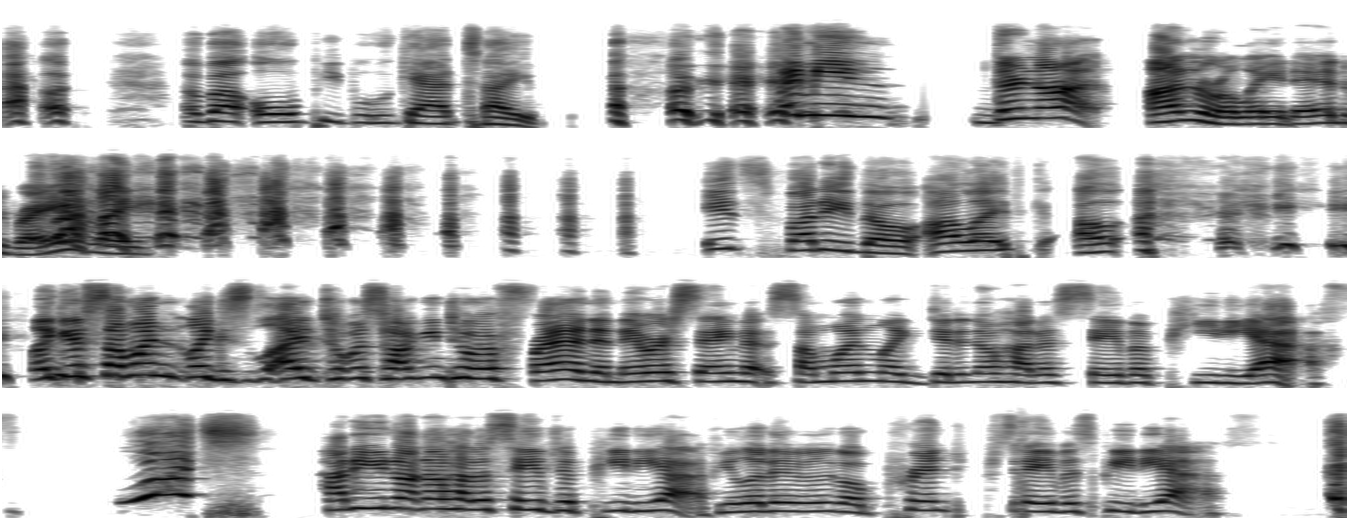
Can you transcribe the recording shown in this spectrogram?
about about old people who can't type. Okay. i mean they're not unrelated right like it's funny though. I like I'll like if someone like I t- was talking to a friend and they were saying that someone like didn't know how to save a pdf what? how do you not know how to save a pdf you literally go print save as pdf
